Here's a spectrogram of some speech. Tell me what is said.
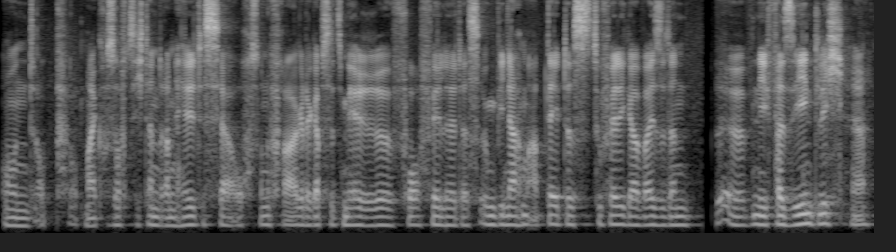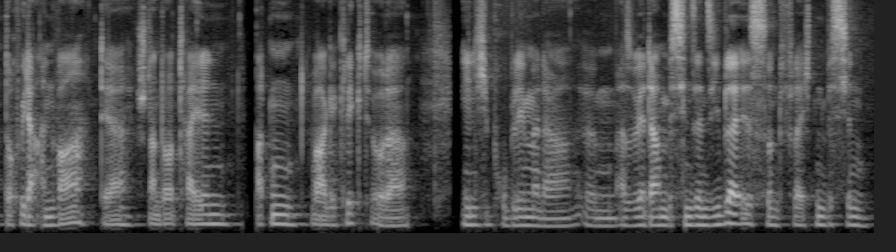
und ob, ob, Microsoft sich dann dran hält, ist ja auch so eine Frage. Da gab es jetzt mehrere Vorfälle, dass irgendwie nach dem Update das zufälligerweise dann, äh, nee, versehentlich ja, doch wieder an war. Der Standort-Teilen-Button war geklickt oder ähnliche Probleme da. Ähm, also wer da ein bisschen sensibler ist und vielleicht ein bisschen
